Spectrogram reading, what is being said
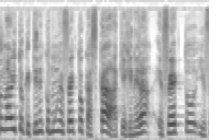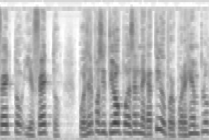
un hábito que tiene como un efecto cascada, que genera efecto y efecto y efecto. Puede ser positivo, puede ser negativo, pero por ejemplo,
